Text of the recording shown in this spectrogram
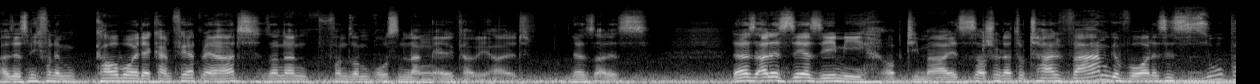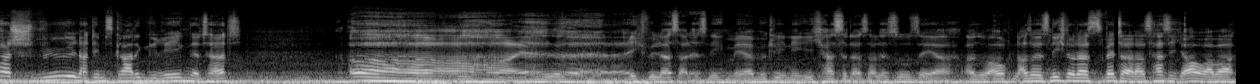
Also jetzt nicht von einem Cowboy, der kein Pferd mehr hat, sondern von so einem großen langen LKW halt. Das ist alles, das ist alles sehr semi-optimal. Jetzt ist auch schon wieder total warm geworden. Es ist super schwül, nachdem es gerade geregnet hat. Oh, ich will das alles nicht mehr, wirklich nicht. Ich hasse das alles so sehr. Also auch, also jetzt nicht nur das Wetter, das hasse ich auch, aber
